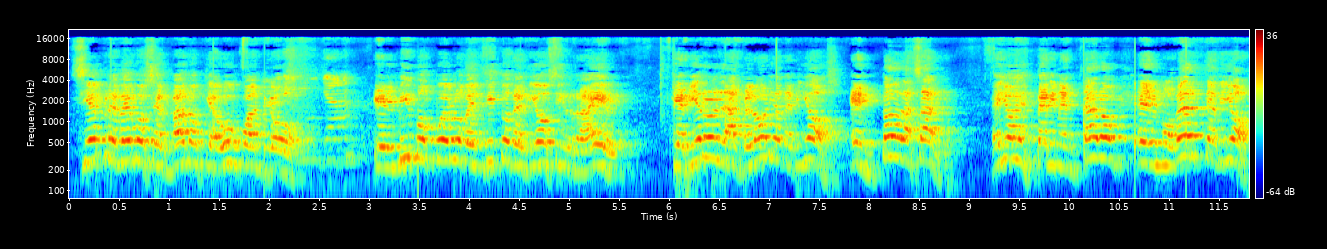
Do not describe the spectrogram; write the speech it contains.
Siempre vemos, hermanos, que aun cuando el mismo pueblo bendito de Dios, Israel, que vieron la gloria de Dios en todas las áreas. Ellos experimentaron el mover de Dios,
